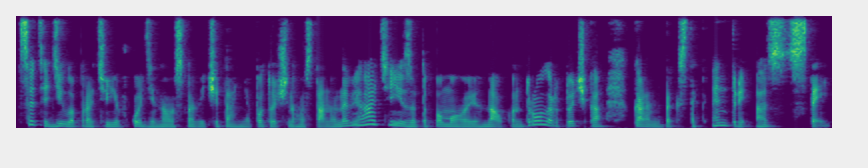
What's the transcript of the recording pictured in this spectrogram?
Все це діло працює в коді на основі читання поточного стану навігації за допомогою nowcontroller.currentBackstackEntry as state.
